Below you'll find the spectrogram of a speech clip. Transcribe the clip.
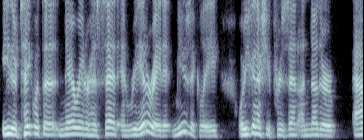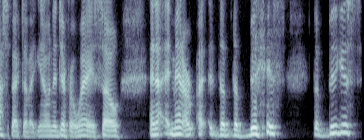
either take what the narrator has said and reiterate it musically, or you can actually present another aspect of it, you know, in a different way. So, and uh, man, uh, uh, the the biggest the biggest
